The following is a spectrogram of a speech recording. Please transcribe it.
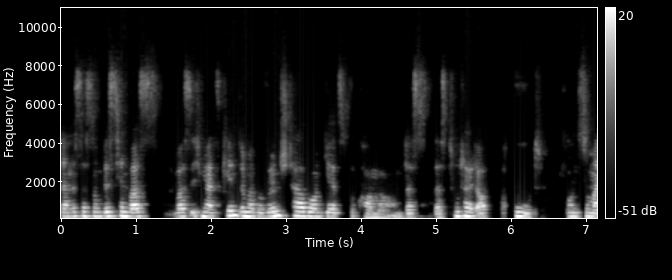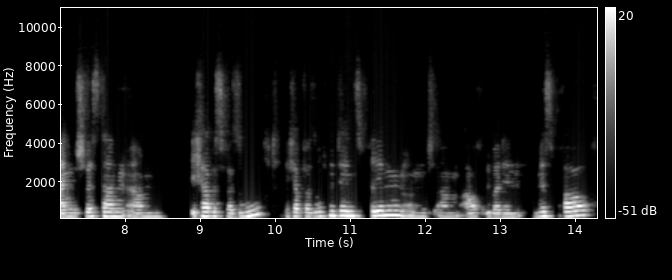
dann ist das so ein bisschen was, was ich mir als Kind immer gewünscht habe und jetzt bekomme. Und das, das tut halt auch gut. Und zu meinen Geschwistern, ähm, ich habe es versucht. Ich habe versucht, mit denen zu reden und ähm, auch über den Missbrauch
